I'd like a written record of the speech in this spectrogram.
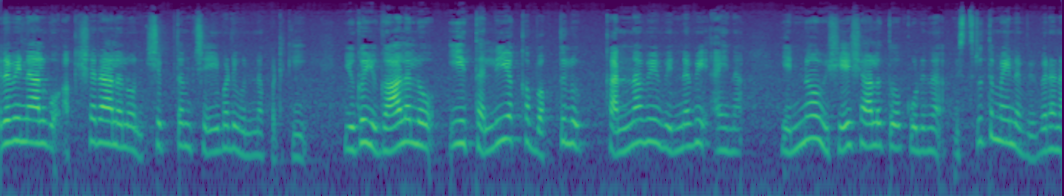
ఇరవై నాలుగు అక్షరాలలో నిక్షిప్తం చేయబడి ఉన్నప్పటికీ యుగ యుగాలలో ఈ తల్లి యొక్క భక్తులు కన్నవి విన్నవి అయిన ఎన్నో విశేషాలతో కూడిన విస్తృతమైన వివరణ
